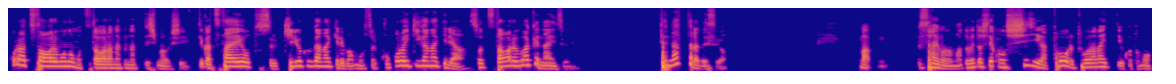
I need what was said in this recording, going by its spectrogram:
これは伝わるものも伝わらなくなってしまうし、っていうか伝えようとする気力がなければ、もうそれ心意気がなければ、それ伝わるわけないんですよね。ってなったらですよ。まあ、最後のまとめとして、この指示が通る通らないっていうことも、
